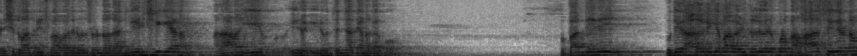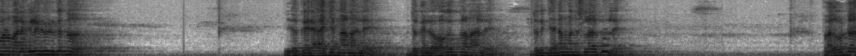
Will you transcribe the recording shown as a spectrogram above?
പരിശുദ്ധ പാത്രി സ്വാമി അതിന് ദിവസമുണ്ട് അത് അംഗീകരിച്ചിരിക്കുകയാണ്. അതാണ് ഈ ഇരു- ഇരുപത്തഞ്ചാം തീയതി കണക്കാക്കുക മുപ്പാം തീയതി പുതിയ കാതോലിക്ക ബാബ എഴുത്തിൽ വരുമ്പോൾ മഹാസ്വീകരണമാണ് മലങ്കലയിൽ ഒരുക്കുന്നത്. ഇതൊക്കെ രാജ്യം കാണാല്ലേ? ഇതൊക്കെ ലോകം കാണാല്ലേ? ഇതൊക്കെ ജനം മനസ്സിലാക്കല്ലേ? അതുകൊണ്ട്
